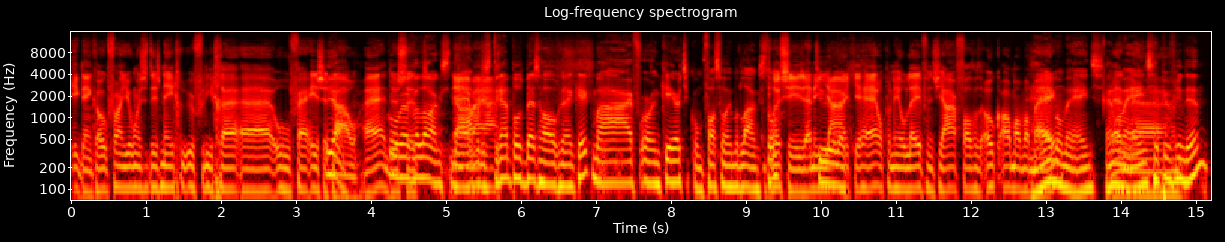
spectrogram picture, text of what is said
ik denk ook van, jongens, het is negen uur vliegen. eh, hoe ver is het Ja, nou? Hè? Kom Dus even het- langs. Nee, nou, maar maar de ja. drempel is best hoog, denk ik. Maar voor een keertje komt vast wel iemand langs, toch? Precies, en een Tuurlijk. jaartje hè, op een heel levensjaar valt het ook allemaal wel mee. Helemaal mee eens. Helemaal En, mee eens. Heb je een eh, vriendin?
